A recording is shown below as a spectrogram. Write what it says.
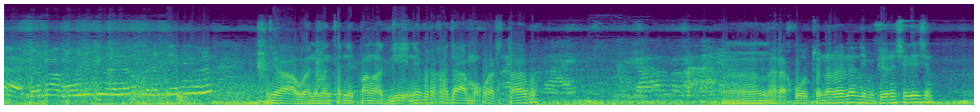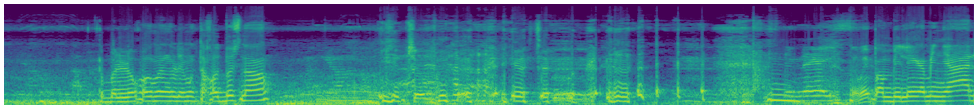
ah. Pero mga. Pares na yun. Yawa naman tani pangagi ni para kadamo kwarta ba. Ah, narakuto na rin na limpyo na siya guys. oh. Kabalo ka man gali magtakod boss na. oh. YouTube. YouTube. May pambili kami niyan.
